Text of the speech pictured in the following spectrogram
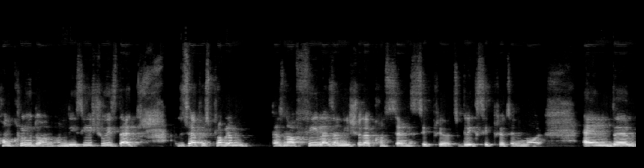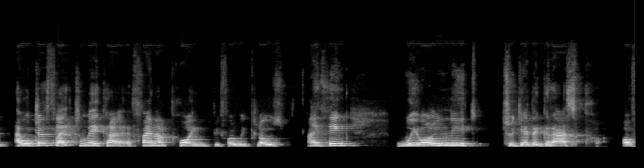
conclude on on this issue is that the Cyprus problem does not feel as an issue that concerns Cypriots, Greek Cypriots anymore. And um, I would just like to make a, a final point before we close. I think we all need to get a grasp of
